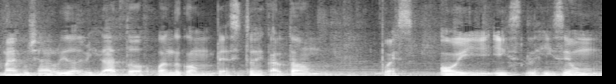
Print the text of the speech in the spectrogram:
Van a escuchar el ruido de mis gatos jugando con pedacitos de cartón. Pues hoy les hice un.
